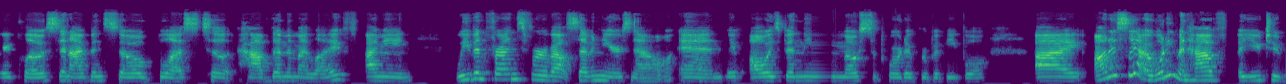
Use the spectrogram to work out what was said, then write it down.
very close, and I've been so blessed to have them in my life. I mean, we've been friends for about seven years now, and they've always been the most supportive group of people. I honestly, I wouldn't even have a YouTube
